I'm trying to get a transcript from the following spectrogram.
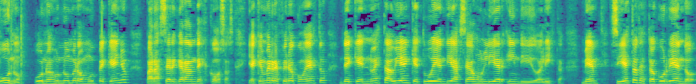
uno, uno es un número muy pequeño para hacer grandes cosas. ¿Y a qué me refiero con esto? De que no está bien que tú hoy en día seas un líder individualista. Bien, si esto te está ocurriendo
